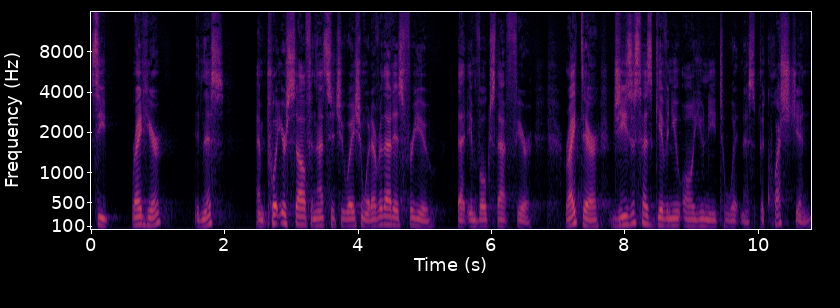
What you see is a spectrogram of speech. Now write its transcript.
See, right here in this, and put yourself in that situation, whatever that is for you, that invokes that fear. Right there, Jesus has given you all you need to witness. The question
